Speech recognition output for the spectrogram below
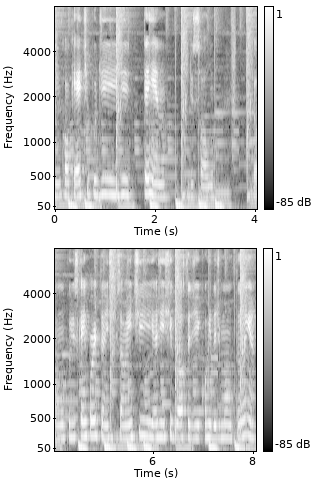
em qualquer tipo de, de terreno, de solo. Então, por isso que é importante, principalmente a gente que gosta de corrida de montanha,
